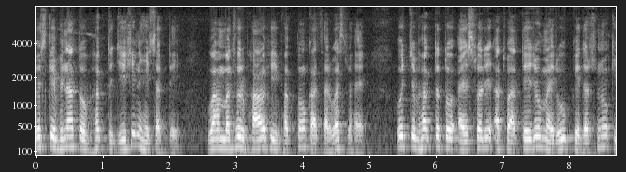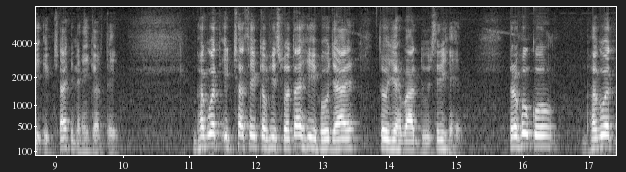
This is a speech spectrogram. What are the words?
उसके बिना तो भक्त जी ही नहीं सकते। वह मधुर भाव ही भक्तों का सर्वस्व है। उच्च भक्त तो ऐश्वर्य अथवा तेजोमय रूप के दर्शनों की इच्छा ही नहीं करते। भगवत इच्छा से कभी स्वतः ही हो जाए तो यह बात दूसरी है। प्रभु को भगवत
